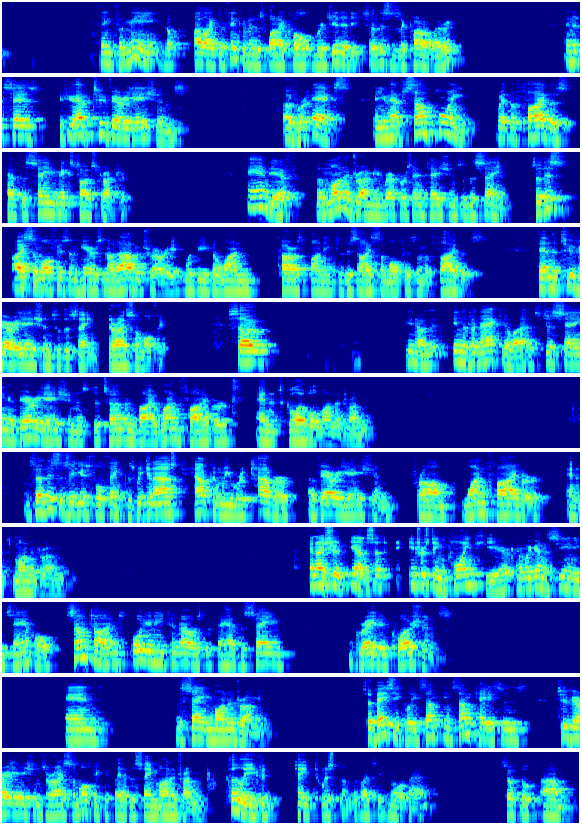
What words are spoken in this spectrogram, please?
thing for me, that I like to think of it as what I call rigidity. So this is a corollary. And it says, if you have two variations over X, and you have some point where the fibers have the same mixed Hodge structure, and if the monodromy representations are the same. So this isomorphism here is not arbitrary. It would be the one corresponding to this isomorphism of fibers. Then the two variations are the same. They're isomorphic. So, you know, in the vernacular, it's just saying a variation is determined by one fiber and its global monodromy. And so this is a useful thing because we can ask, how can we recover a variation from one fiber and its monodromy? And I should, yeah, there's an interesting point here, and we're going to see an example. Sometimes all you need to know is that they have the same graded quotients and the same monodromy. So basically, some in some cases, two variations are isomorphic if they have the same monodromy. Clearly, you could tape twist them, but let's ignore that. So if the um,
